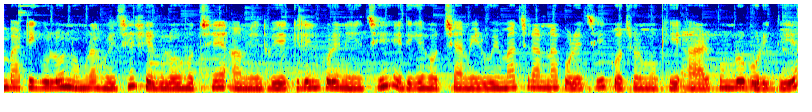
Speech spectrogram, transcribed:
বাটিগুলো নোংরা হয়েছে, সেগুলো হচ্ছে আমি ধুয়ে ক্লিন করে নিয়েছি। এদিকে হচ্ছে আমি রুই মাছ রান্না করেছি, কচুরমুখী আর কুমড়ো বড়ি দিয়ে।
